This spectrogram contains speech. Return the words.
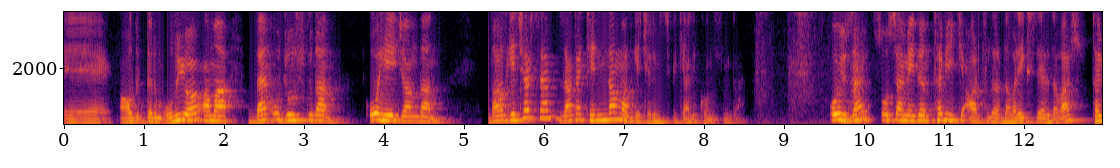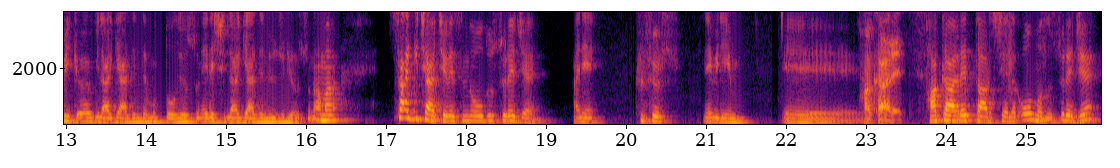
e, aldıklarım oluyor ama ben o coşkudan, o heyecandan vazgeçersem zaten kendimden vazgeçerim spikerlik konusunda. O yüzden evet. sosyal medyanın tabii ki artıları da var, eksileri de var. Tabii ki övgüler geldiğinde mutlu oluyorsun, eleştiriler geldiğinde üzülüyorsun ama saygı çerçevesinde olduğu sürece hani küfür, ne bileyim e, hakaret hakaret tarzı şeyler olmadığı sürece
